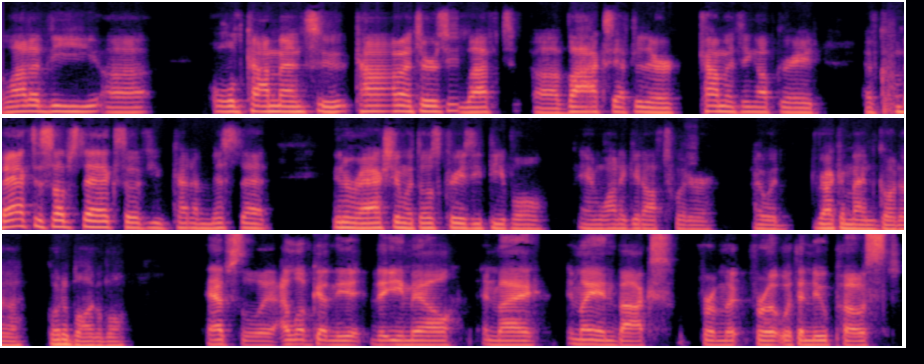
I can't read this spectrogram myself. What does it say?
A lot of the uh, old comments who commenters who left uh, Vox after their commenting upgrade have come back to Substack. So if you kind of missed that interaction with those crazy people and want to get off Twitter, I would recommend go to go to Blogabull. Absolutely. I love getting the the email in my in my inbox from for with a new post.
